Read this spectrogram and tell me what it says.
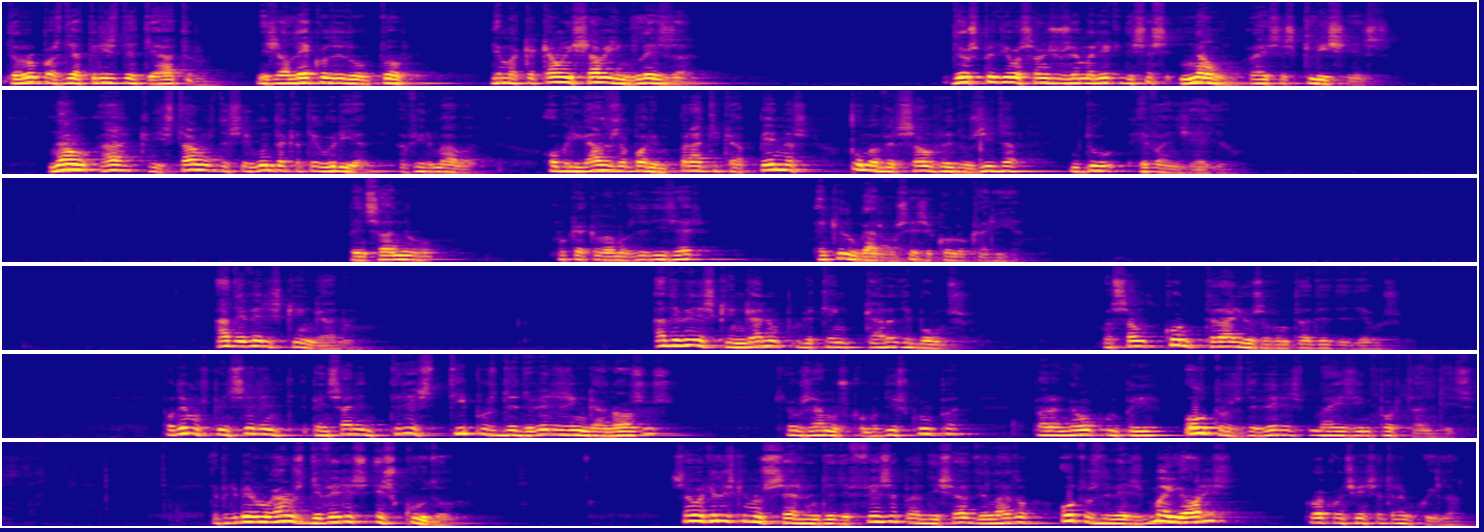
de roupas de atriz de teatro, de jaleco de doutor, de macacão e chave inglesa. Deus pediu a São José Maria que dissesse não a esses clichês. Não há cristãos de segunda categoria, afirmava, obrigados a pôr em prática apenas uma versão reduzida do Evangelho. Pensando no que acabamos de dizer, em que lugar você se colocaria? Há deveres que enganam. Há deveres que enganam porque têm cara de bons, mas são contrários à vontade de Deus. Podemos pensar em, pensar em três tipos de deveres enganosos que usamos como desculpa para não cumprir outros deveres mais importantes. Em primeiro lugar, os deveres escudo são aqueles que nos servem de defesa para deixar de lado outros deveres maiores com a consciência tranquila.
